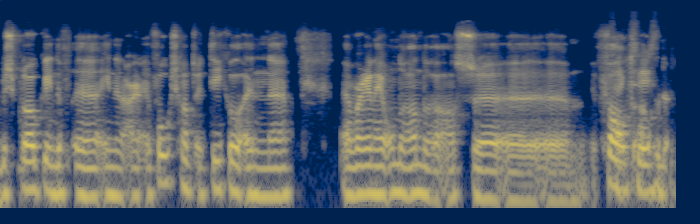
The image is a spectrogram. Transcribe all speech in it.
besproken in, de, in een, Volkskrant artikel en... waarin hij onder andere als valt over de-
